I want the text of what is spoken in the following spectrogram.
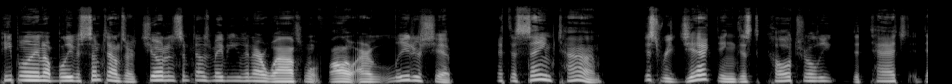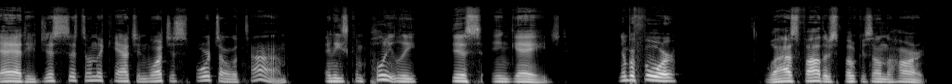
people may not believe us. Sometimes our children, sometimes maybe even our wives won't follow our leadership. At the same time, just rejecting this culturally detached dad who just sits on the couch and watches sports all the time and he's completely disengaged. Number four, wise fathers focus on the heart,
